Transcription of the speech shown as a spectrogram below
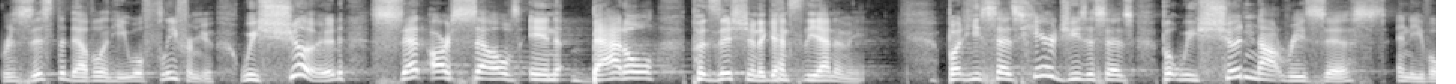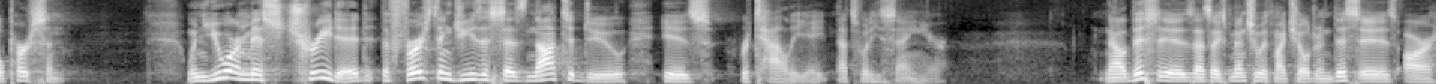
Resist the devil and he will flee from you. We should set ourselves in battle position against the enemy. But he says here, Jesus says, but we should not resist an evil person. When you are mistreated, the first thing Jesus says not to do is retaliate. That's what he's saying here. Now, this is, as I mentioned with my children, this is our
